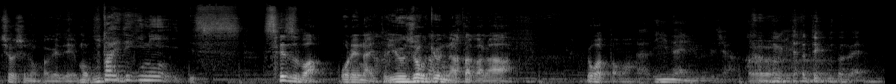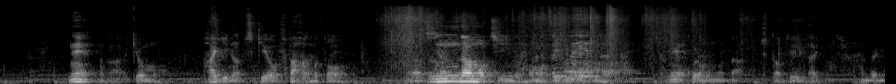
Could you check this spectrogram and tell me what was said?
少子のおかげでもう具体的にせせずは折れないという状況になったからよかったわ。いいタイミングでじゃあうん。やってことでねなんか今日も萩の月を2箱とずんだ餅のこ持ってきてこれもまたちょっと後でいただきましょ本当に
